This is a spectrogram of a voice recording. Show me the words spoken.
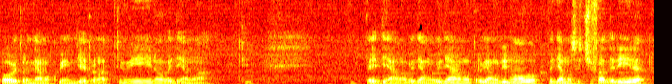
Poi torniamo qui indietro un attimino vediamo un attimo vediamo vediamo vediamo proviamo di nuovo vediamo se ci fa aderire.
